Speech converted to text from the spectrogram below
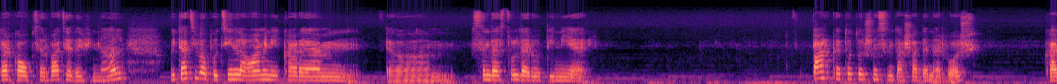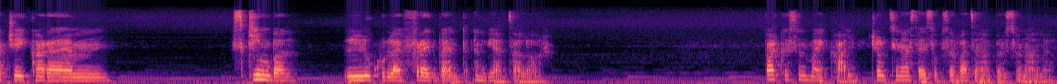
Doar ca observație de final, uitați-vă puțin la oamenii care uh, sunt destul de rutinieri. Parcă totuși nu sunt așa de nervoși ca cei care um, schimbă lucrurile frecvent în viața lor. Parcă sunt mai calmi. Cel puțin asta este observația mea personală.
